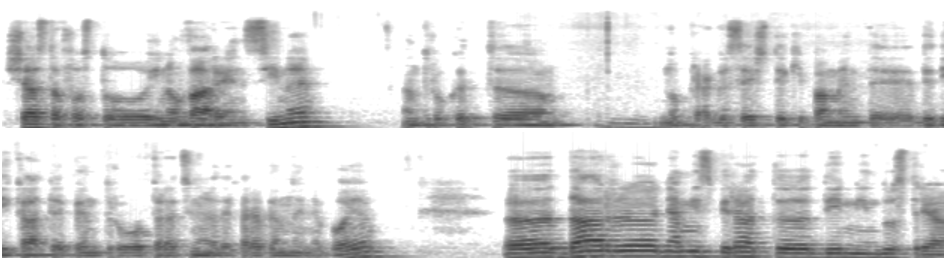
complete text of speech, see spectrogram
și asta a fost o inovare în sine, întrucât uh, nu prea găsești echipamente dedicate pentru operațiunile de care avem noi nevoie. Dar ne-am inspirat din industria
